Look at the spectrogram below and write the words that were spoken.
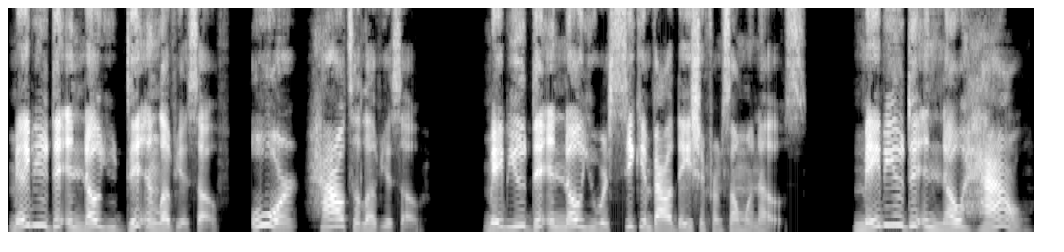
Maybe you didn't know you didn't love yourself or how to love yourself. Maybe you didn't know you were seeking validation from someone else. Maybe you didn't know how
